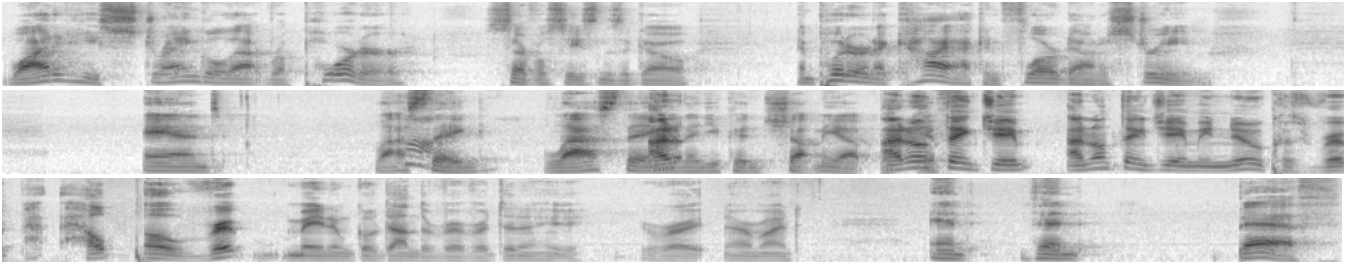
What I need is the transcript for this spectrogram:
why did he strangle that reporter several seasons ago and put her in a kayak and float her down a stream? And last Huh. thing, last thing, and then you can shut me up. I don't If- think Jamie. I don't think Jamie knew because Rip helped. Oh, Rip made him go down the river, didn't he? You're right. Never mind. And then Beth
